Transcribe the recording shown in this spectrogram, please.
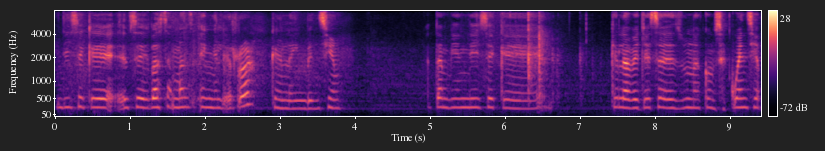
Dice que se basa más en el error que en la invención. También dice que, que la belleza es una consecuencia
